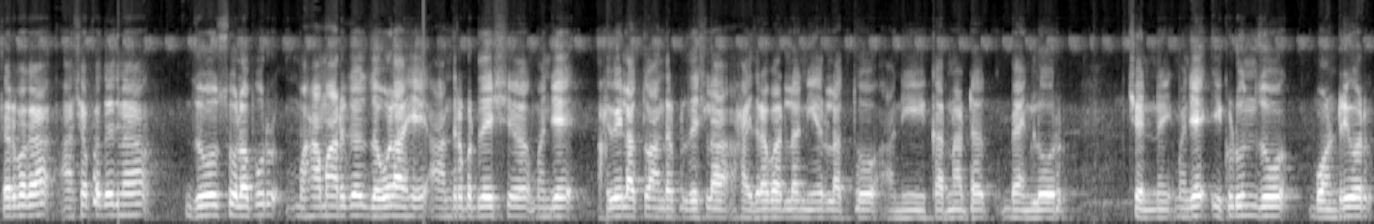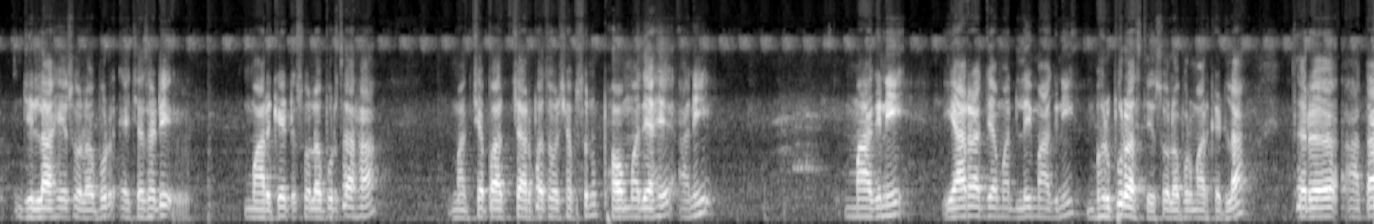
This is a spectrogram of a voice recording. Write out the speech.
तर बघा अशा पद्धतीनं जो सोलापूर महामार्ग जवळ आहे आंध्र प्रदेश म्हणजे हायवे लागतो आंध्र प्रदेशला हैदराबादला नियर लागतो आणि कर्नाटक बँगलोर चेन्नई म्हणजे इकडून जो बाँड्रीवर जिल्हा आहे सोलापूर याच्यासाठी मार्केट सोलापूरचा हा मागच्या पाच चार पाच वर्षापासून फॉर्ममध्ये आहे आणि मागणी या राज्यामधली मागणी भरपूर असते सोलापूर मार्केटला. तर आता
